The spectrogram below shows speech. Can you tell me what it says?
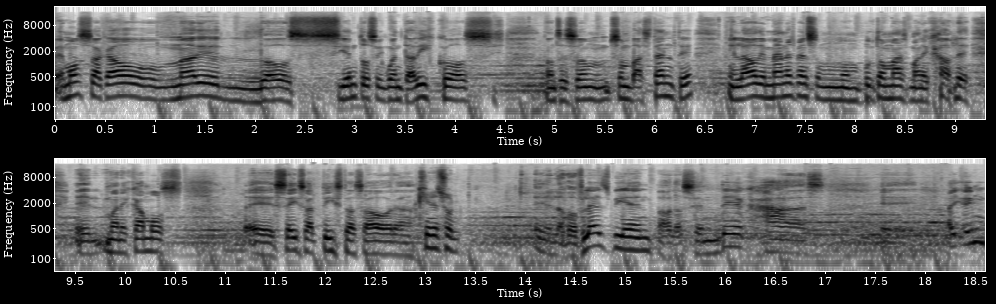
Hemos sacado más de 250 discos, entonces son, son bastante. En el lado de management son un poquito más manejables. manejamos eh, seis artistas ahora. ¿Quiénes son? Eh, Love of Lesbian, Paula Sendejas. Eh, hay,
